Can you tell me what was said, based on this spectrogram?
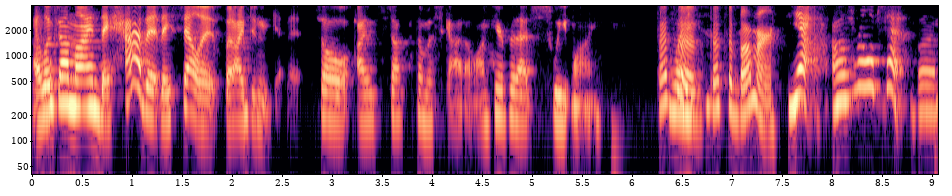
I looked online, they have it, they sell it, but I didn't get it. So I stuck with the Moscato. I'm here for that sweet wine. That's What a do that's a bummer. Yeah, I was real upset, but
